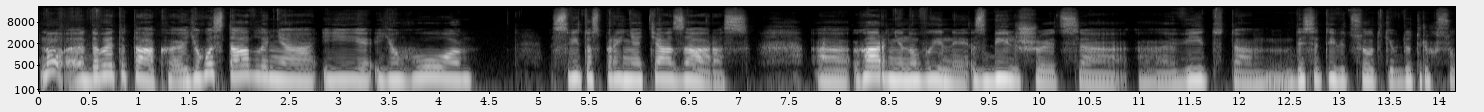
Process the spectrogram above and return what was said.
Ну, е, давайте так. Його ставлення і його світосприйняття зараз. Е, Гарні новини збільшуються е, від там, 10% до 300,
